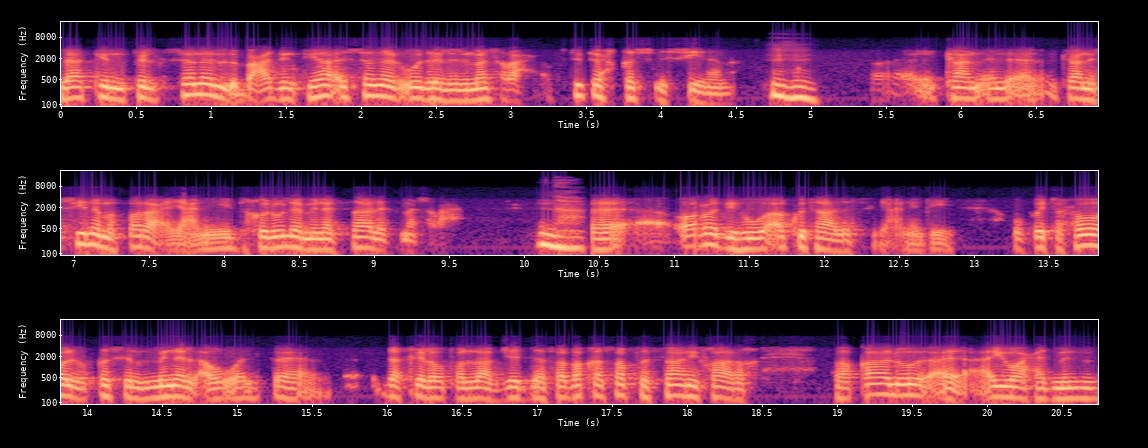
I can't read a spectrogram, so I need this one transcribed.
لكن في السنة بعد انتهاء السنة الأولى للمسرح افتتح قسم السينما. كان كان السينما فرع يعني يدخلوا له من الثالث مسرح. نعم. already هو أكو ثالث يعني بي وفتحوا القسم من الأول فدخلوا طلاب جدد فبقى الصف الثاني فارغ. فقالوا أي واحد من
